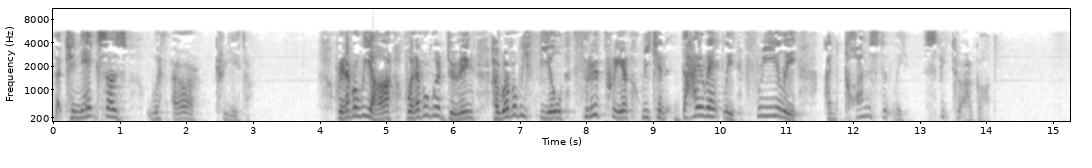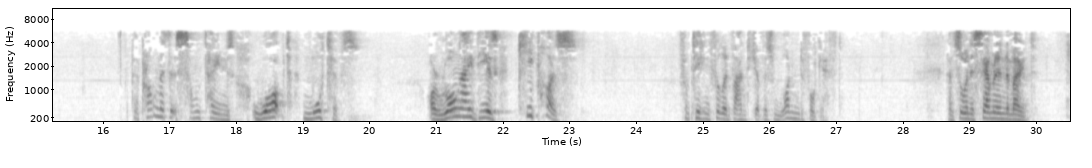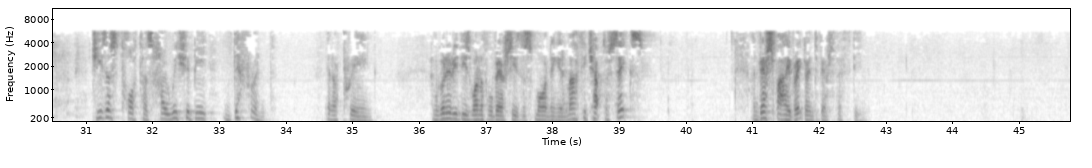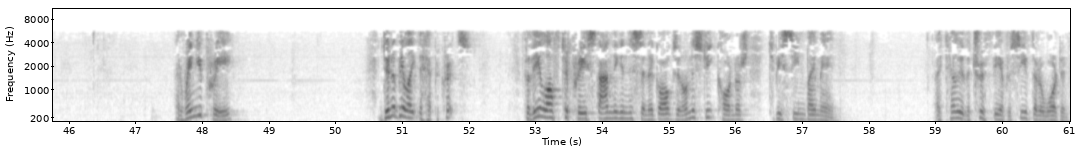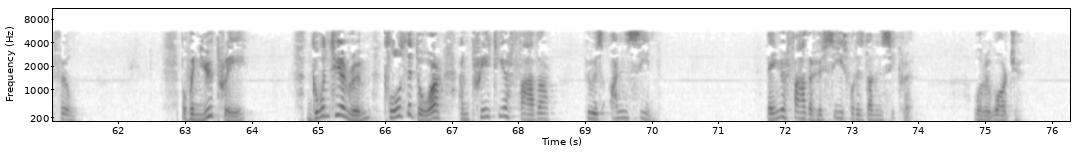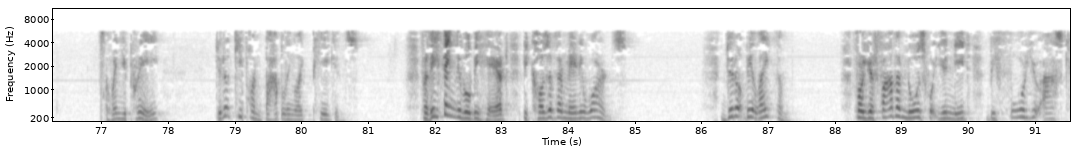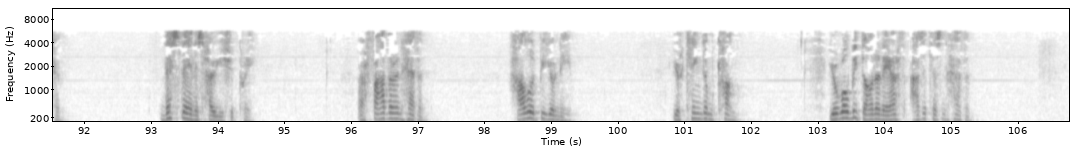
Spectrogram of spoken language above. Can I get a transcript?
that connects us with our Creator. Wherever we are, whatever we're doing, however we feel, through prayer, we can directly, freely, and constantly speak to our God. But the problem is that sometimes warped motives or wrong ideas keep us from taking full advantage of this wonderful gift. And so in the Sermon on the Mount, Jesus taught us how we should be different in our praying. I'm going to read these wonderful verses this morning in Matthew chapter 6 and verse 5 right down to verse 15. And when you pray, do not be like the hypocrites, for they love to pray standing in the synagogues and on the street corners to be seen by men. I tell you the truth, they have received their reward in full. But when you pray, go into your room, close the door, and pray to your Father who is unseen. Then your Father who sees what is done in secret will reward you. And when you pray, do not keep on babbling like pagans. For they think they will be heard because of their many words. Do not be like them. For your Father knows what you need before you ask Him. This then is how you should pray. Our Father in heaven, hallowed be your name. Your kingdom come. Your will be done on earth as it is in heaven.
